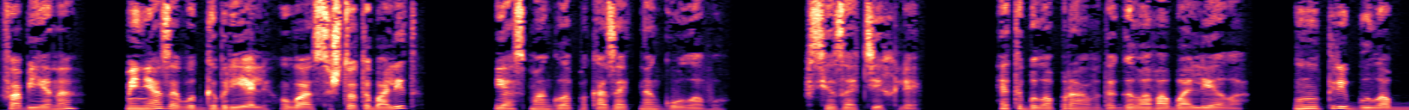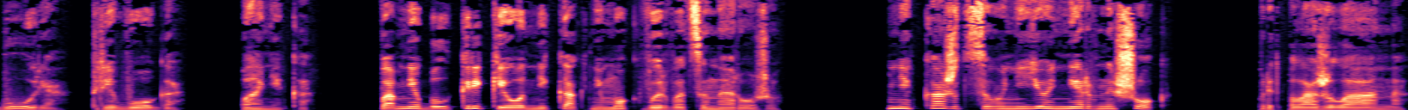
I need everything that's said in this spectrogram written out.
«Фабьена, меня зовут Габриэль. У вас что-то болит?» Я смогла показать на голову. Все затихли. Это была правда, голова болела. Внутри была буря, тревога, паника. Во мне был крик, и он никак не мог вырваться наружу. «Мне кажется, у нее нервный шок», — предположила Анна.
